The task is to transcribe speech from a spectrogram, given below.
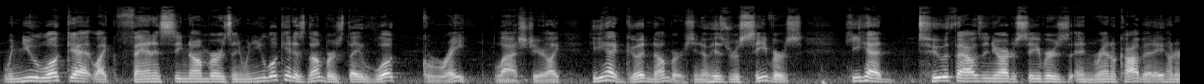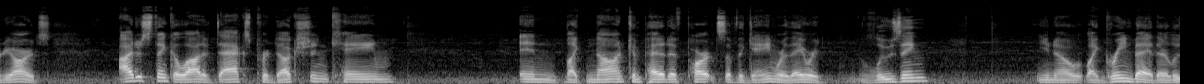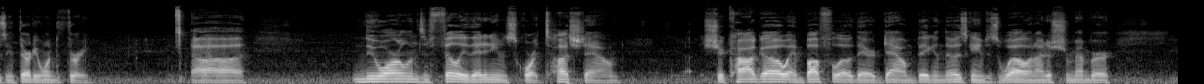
when you look at like fantasy numbers and when you look at his numbers, they look great last year. Like he had good numbers. You know, his receivers, he had two thousand yard receivers and Randall Cobb at eight hundred yards. I just think a lot of Dak's production came in like non competitive parts of the game where they were losing. You know, like Green Bay, they're losing thirty one to three. Uh, New Orleans and Philly, they didn't even score a touchdown. Chicago and Buffalo, they're down big in those games as well. And I just remember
